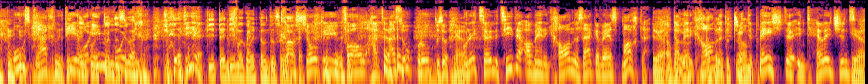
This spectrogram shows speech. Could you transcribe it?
Ausgerechnet die, die, tun gut immer gut... Die- die tun immer gut untersuchen. Khashoggi-Fall hat auch super untersucht. Ja. Und jetzt sollen sie den Amerikanern sagen, wer es gemacht hat. Ja, aber- die Amerikaner aber der mit der besten Ja.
